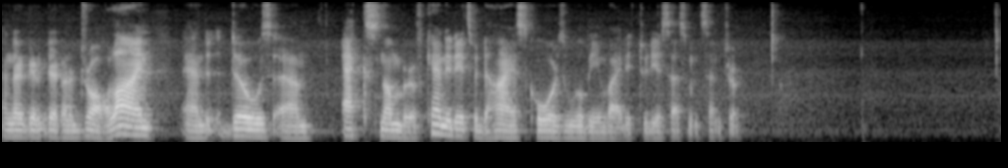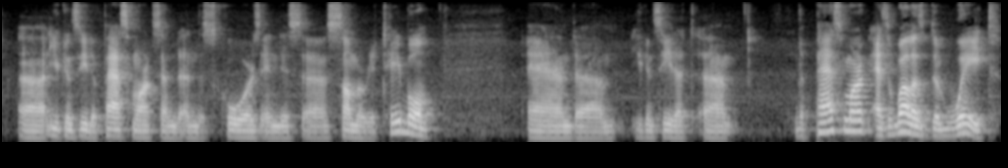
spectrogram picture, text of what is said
and they're, they're going to draw a line, and those um, X number of candidates with the highest scores will be invited to the assessment center. Uh, you can see the pass marks and, and the scores in this uh, summary table and um, you can see that um, the pass mark as well as the weight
